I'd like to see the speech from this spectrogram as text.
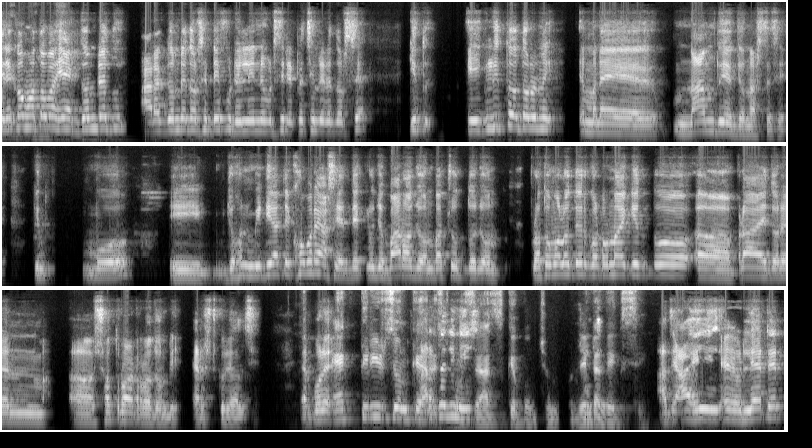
এরকম হয়তো একজনটা আর ধরছে ডেফোডিল ইউনিভার্সিটির একটা ছেলেটা ধরছে। কিন্তু এইগুলি তো ধরেন মানে নাম দুই একজন আসতেছে। কিন্তু এই যখন মিডিয়াতে খবরে আসে দেখল যে বারো জন বা চোদ্দ জন প্রথম আলোদের ঘটনায় কিন্তু আহ, প্রায় ধরেন সতেরো আঠারো জন অ্যারেস্ট করে আছে এরপরে একত্রিশ জনকে আরেকটা জিনিস- আজকে পর্যন্ত যেটা দেখছি। আচ্ছা এই লেটেট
